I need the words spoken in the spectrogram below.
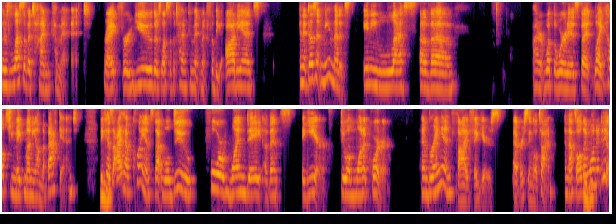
there's less of a time commitment right for you there's less of a time commitment for the audience and it doesn't mean that it's any less of a I don't know what the word is, but like helps you make money on the back end. Because mm-hmm. I have clients that will do four one day events a year, do them one a quarter, and bring in five figures every single time. And that's all they mm-hmm. want to do.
